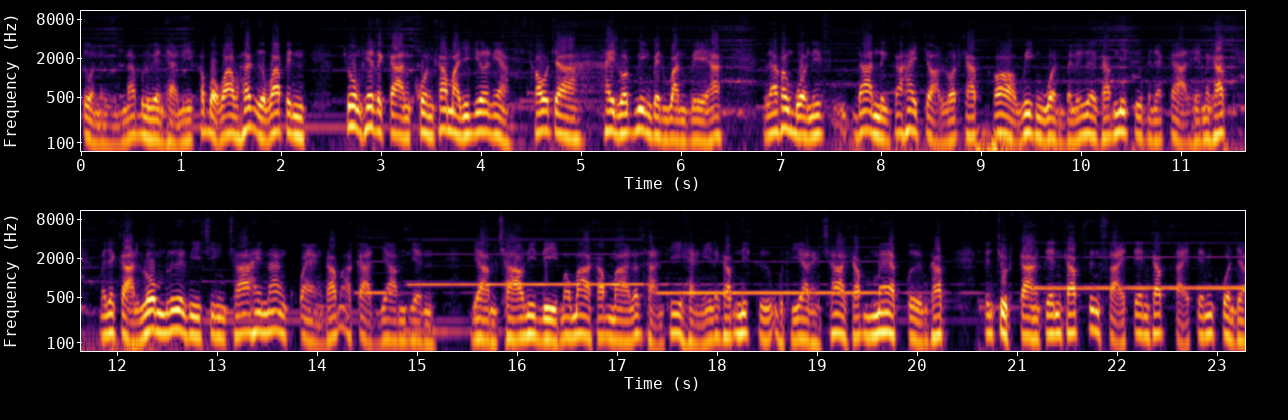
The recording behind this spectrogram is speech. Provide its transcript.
ส่วนหนึ่งณบริเวณแถวนี้เขาบอกว่าถ้าเกิดว่าเป็นช่วงเทศกาลคนเข้ามาเยอะๆเนี่ยเขาจะให้รถวิ่งเป็นวันเวฮะแล้วข้างบนนี้ด้านหนึ่งก็ให้จอดรถครับ ก็วิ่งวนไปเรื่อยๆครับนี่คือบรรยากาศเห็นไหมครับบรรยากาศร่มรื่นมีชิงช้าให้นั่งแกว่งครับ อากาศยามเย็น ยามเช้านี่ดีมากๆครับมาสถานที่แห่งนี้นะครับ นี่คืออุทยานแห่งชาติครับแม่ปืมครับ เป็นจุดกลางเต็นท์ครับ ซึ่งสายเต็นท์ครับ สายเต็นท์ควรจะ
